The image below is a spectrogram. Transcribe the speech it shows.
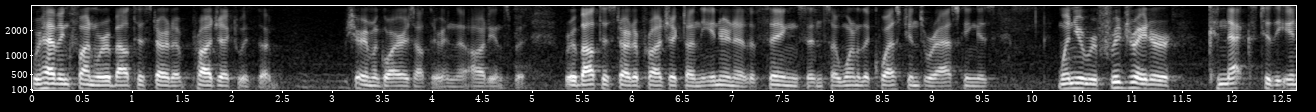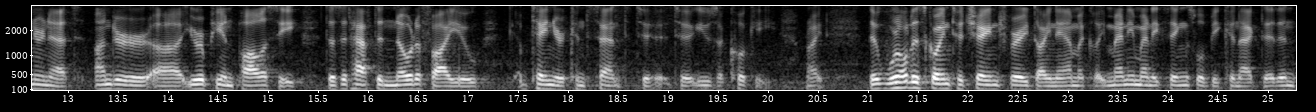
We're having fun. We're about to start a project with uh, Sherry Maguire is out there in the audience, but we're about to start a project on the Internet of Things, and so one of the questions we're asking is, when your refrigerator connects to the internet under uh, European policy, does it have to notify you, obtain your consent to, to use a cookie, right? The world is going to change very dynamically. Many, many things will be connected. And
